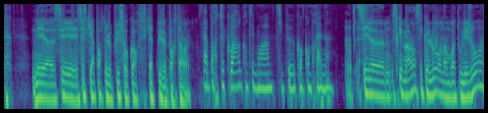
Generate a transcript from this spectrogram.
mais euh, c'est ce qui apporte le plus au corps, c'est ce qui est le plus important. Ça apporte quoi? Racontez-moi un petit peu, qu'on comprenne. C'est le. Ce qui est marrant, c'est que l'eau, on en boit tous les jours,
